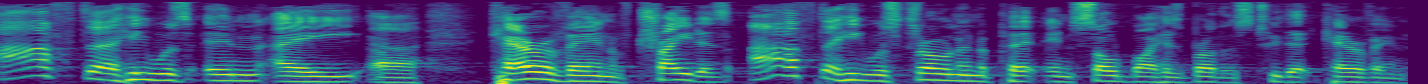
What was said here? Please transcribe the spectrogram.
after he was in a uh, caravan of traders, after he was thrown in a pit and sold by his brothers to that caravan.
